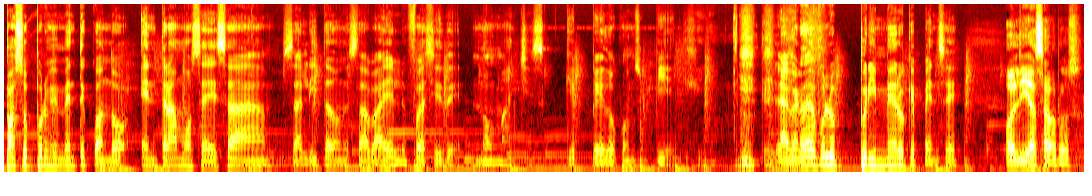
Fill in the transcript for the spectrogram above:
pasó por mi mente cuando entramos a esa salita donde estaba él fue así de, no manches, qué pedo con su pie, dije yo. La verdad fue lo primero que pensé. Olía sabroso.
